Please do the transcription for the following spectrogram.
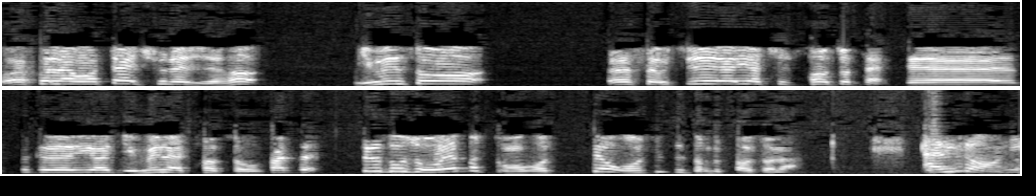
我后来我带出来以后，你们说，呃，手机要去操作的，呃，这个要你们来操作。反正这个东西我也不懂，我这我自己怎么操作了？陈总，你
